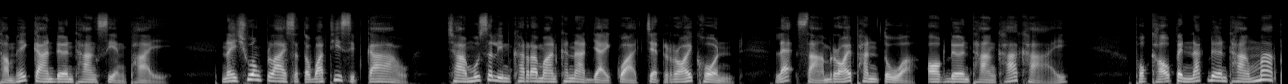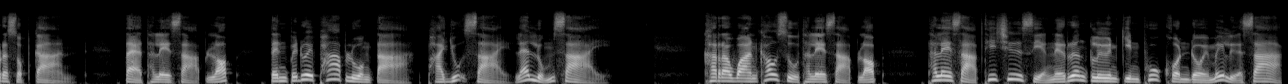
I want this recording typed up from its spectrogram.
ทำให้การเดินทางเสี่ยงภัย ในช่วงปลายศตวรรษที่ 19 ชาวมุสลิมคารามานขนาดใหญ่กว่า 700 คน และ 300พันตัวออกเดินทางค้าขาย พวกเขาเป็นนักเดินทางมากประสบการณ์ แต่ทะเลสาบล็อบเต็มไปด้วยภาพลวงตา พายุทรายและหลุมทราย คาราวานเข้าสู่ทะเลสาบล็อบทะเลสาบที่ชื่อเสียงในเรื่องกลืนกินผู้คนโดยไม่เหลือซาก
